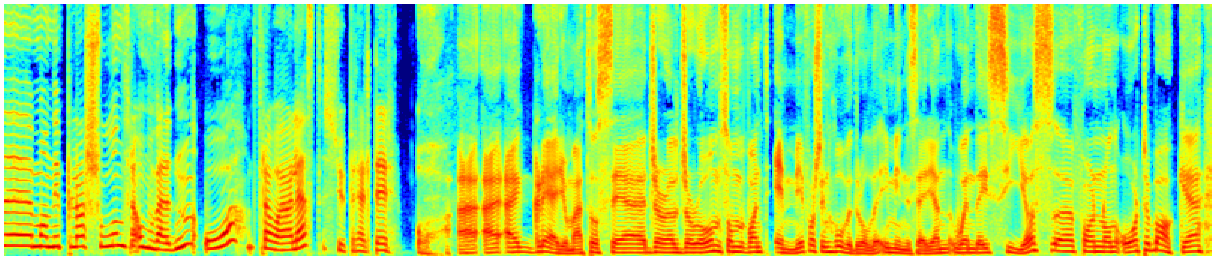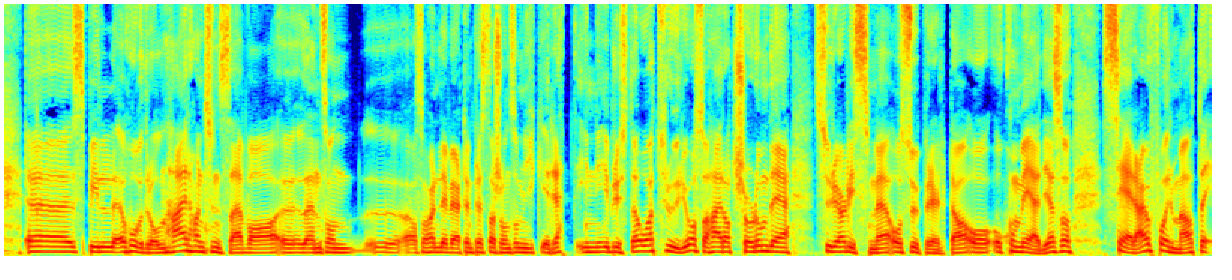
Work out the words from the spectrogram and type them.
eh, manipulasjon fra omverdenen og, fra hva jeg har lest, superhelter. Åh, jeg, jeg, jeg gleder jo meg til å se Gerald Jerome, som vant Emmy for sin hovedrolle i miniserien When They See Us eh, for noen år tilbake, uh, spille hovedrollen her. Han synes jeg var eh, en sånn uh, Altså, han leverte en prestasjon som gikk rett inn i brystet, og jeg tror jo også her at selv om det er surrealisme og superhelter og, og komedie, så ser jeg jo for meg at det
